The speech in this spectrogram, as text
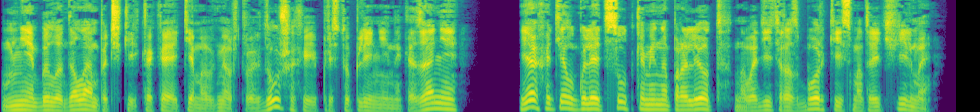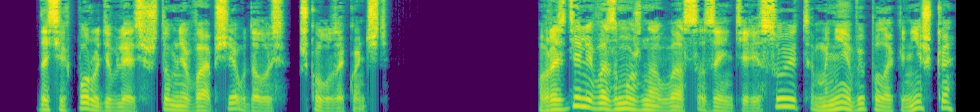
Мне было до лампочки, какая тема в «Мертвых душах» и «Преступление и наказание». Я хотел гулять сутками напролет, наводить разборки и смотреть фильмы. До сих пор удивляюсь, что мне вообще удалось школу закончить. В разделе «Возможно, вас заинтересует» мне выпала книжка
